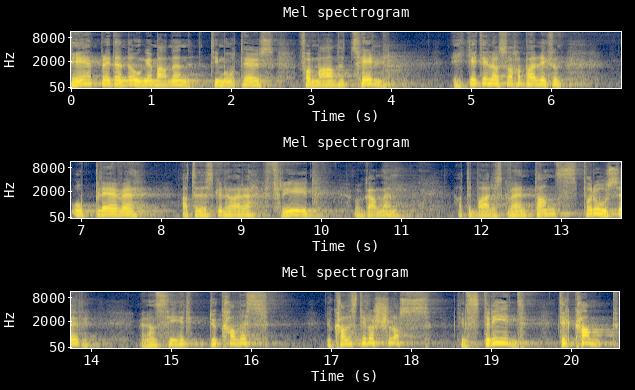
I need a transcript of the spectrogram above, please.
Det ble denne unge mannen, Timoteus, formanet til. Ikke til å bare liksom oppleve at det skulle være fryd og gammen. At det bare skulle være en dans på roser. Men han sier, 'Du kalles. Du kalles til å slåss, til strid, til kamp.'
